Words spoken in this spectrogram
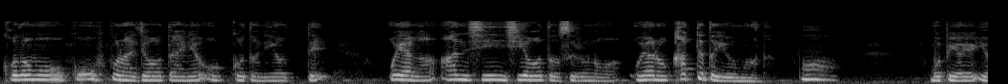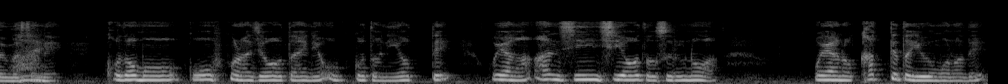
子供を幸福な状態に置くことによって、親が安心しようとするのは親の勝手というものだ。もう一遍読みますとね、はい、子供を幸福な状態に置くことによって親が安心しようとするのは親の勝手というもので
